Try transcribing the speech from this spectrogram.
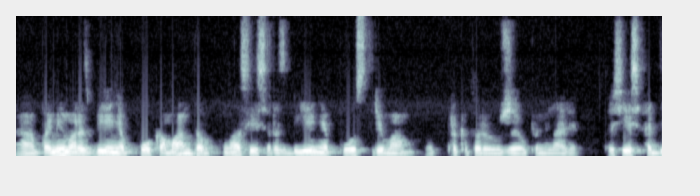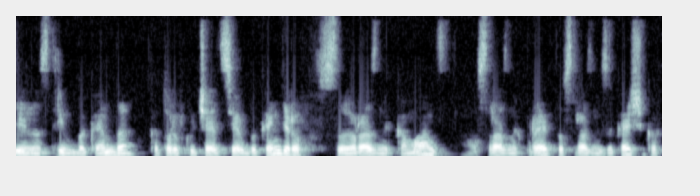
А, помимо разбиения по командам, у нас есть разбиение по стримам, вот, про которые уже упоминали. То есть есть отдельно стрим бэкэнда, который включает всех бэкэндеров с разных команд, с разных проектов, с разных заказчиков,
